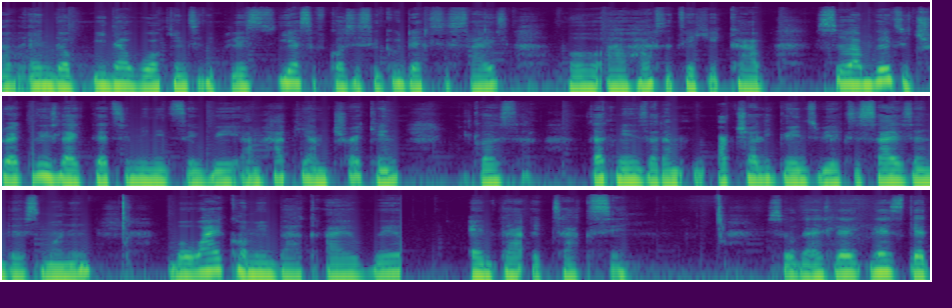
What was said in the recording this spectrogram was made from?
I'll end up either walking to the place. Yes of course it's a good exercise or i'll have to take a cab. So i'm going to trek. This is like 30 minutes away. I'm happy i'm trekking because that means that i'm actually going to be exercising this morning. But while coming back i will enter a taxi. So guys let, let's get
